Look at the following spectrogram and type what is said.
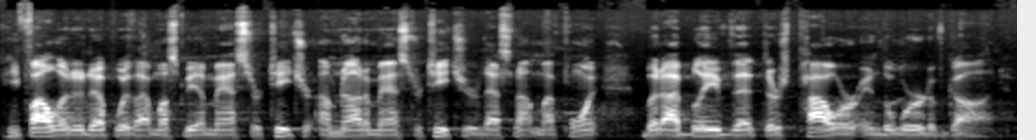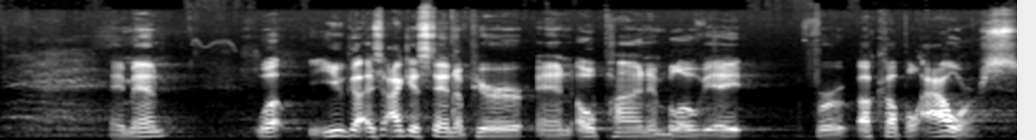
he followed it up with, I must be a master teacher. I'm not a master teacher, that's not my point. But I believe that there's power in the Word of God. Amen? Well, you guys, I could stand up here and opine and bloviate for a couple hours.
